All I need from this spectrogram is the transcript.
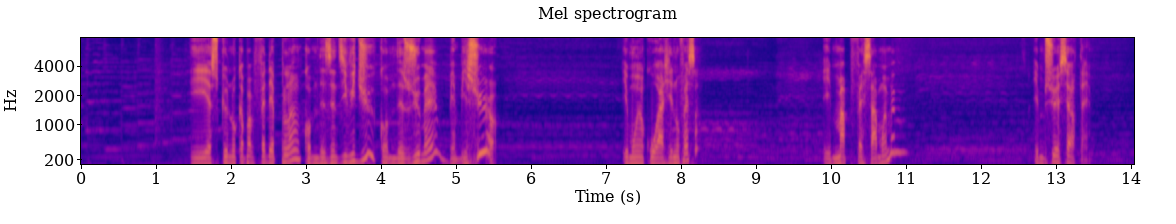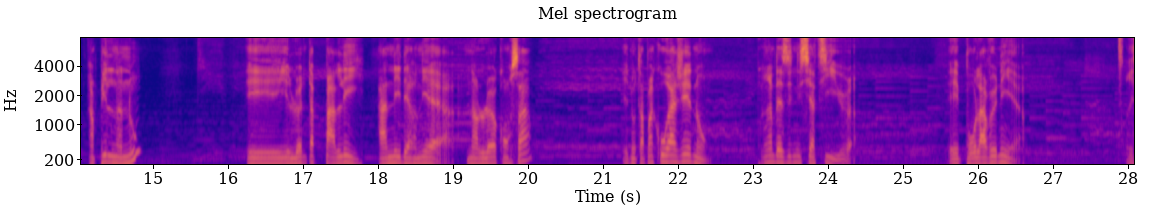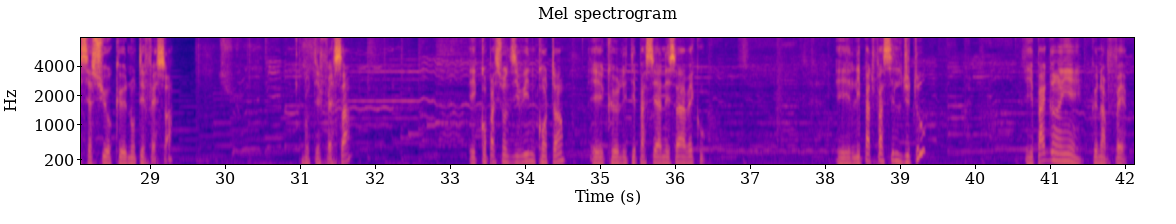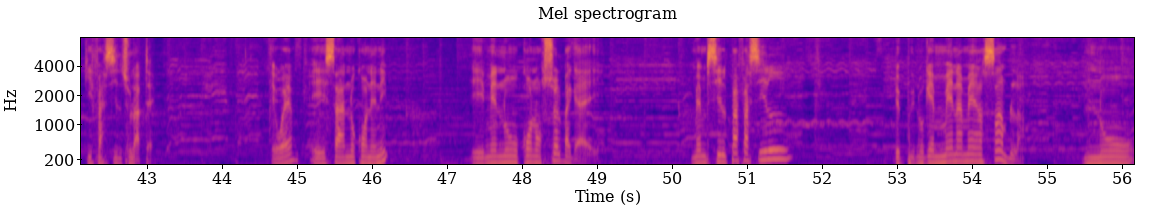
E eske nou kapab fè de plan kom des individu, kom des humen, bien bien sûr. E mwen enkouraje nou fè sa. E map fè sa mwen men. E msye e certain. An pil nan nou. E lwen tap pale ane dernyer nan lèr kon sa. E nou tap enkouraje nou. Pren des inisiativ. Et pour l'avenir. Et c'est sûr que nous t'ai fait ça. Nous t'ai fait ça. Et compassion divine content et que l'été passé année ça avec vous. Et n'est pas facile du tout. Il a pas rien que nous avons fait qui est facile sur la terre. Et ouais, et ça nous connaît Et mais nous connaissons seul bagaille. Même s'il pas facile, depuis nous gagnons main à main ensemble, nous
